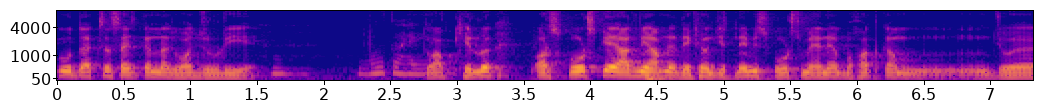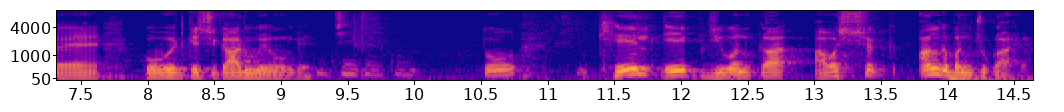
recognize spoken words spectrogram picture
कूद एक्सरसाइज करना बहुत ज़रूरी है। वो तो है तो आप खेलो। और स्पोर्ट्स के आदमी आपने देखे होंगे जितने भी स्पोर्ट्स मैन हैं बहुत कम जो है कोविड के शिकार हुए होंगे। जी बिल्कुल। तो खेल एक जीवन का आवश्यक अंग बन चुका है।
